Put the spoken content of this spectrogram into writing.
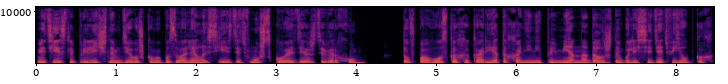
Ведь если приличным девушкам и позволялось ездить в мужской одежде верхом, то в повозках и каретах они непременно должны были сидеть в юбках,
